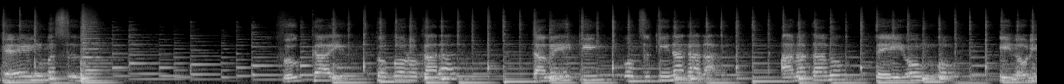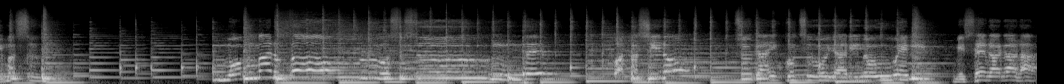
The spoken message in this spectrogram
ています。深いところからため息をつきながらあなたの平穏を祈ります。モンマルトルを進んで私の頭蓋骨を槍の上に見せながら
